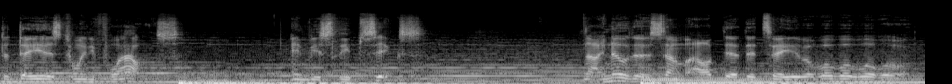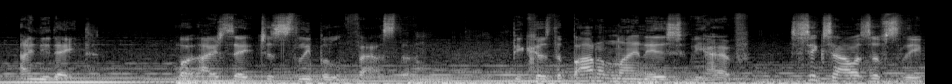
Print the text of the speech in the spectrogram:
the day is 24 hours and we sleep six. Now I know there's some out there that say, whoa, whoa, whoa, whoa, I need eight. But I say just sleep a little faster. Because the bottom line is we have six hours of sleep,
